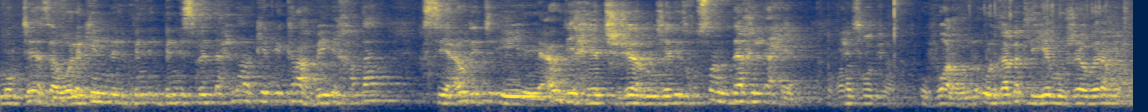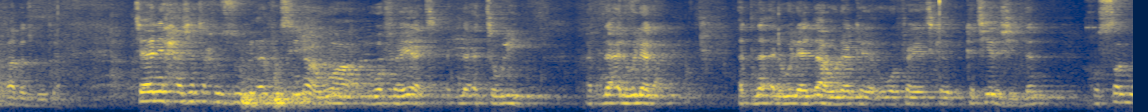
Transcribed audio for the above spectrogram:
ممتازة ولكن بالنسبة لنا حنا كاين اكراه بيئي خطير خص يعاود يعاود يحيى التشجير من جديد خصوصا داخل الأحياء. وفوالا والغابات اللي هي مجاورة مثل غابة بوديا ثاني حاجة تحز في أنفسنا هو الوفيات أثناء التوليد أثناء الولادة. أثناء الولادة هناك وفيات كثيرة جدا خصوصا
